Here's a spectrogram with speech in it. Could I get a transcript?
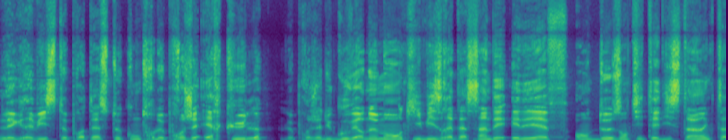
Les grévistes protestent contre le projet Hercule, le projet du gouvernement qui viserait à scinder EDF en deux entités distinctes.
